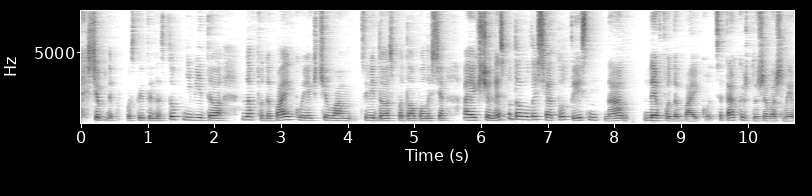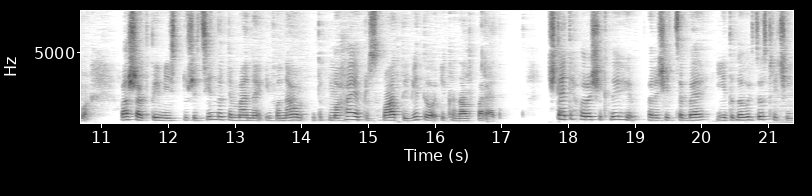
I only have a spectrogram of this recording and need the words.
щоб не пропустити наступні відео, на вподобайку, якщо вам це відео сподобалося. А якщо не сподобалося, то тисніть на не вподобайку. Це також дуже важливо. Ваша активність дуже цінна для мене і вона допомагає просувати відео і канал вперед. Читайте хороші книги, бережіть себе і до нових зустрічей!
